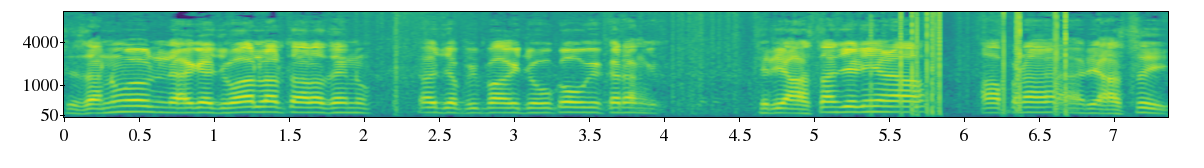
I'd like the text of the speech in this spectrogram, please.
ਤੇ ਸਾਨੂੰ ਉਹ ਲੈ ਗਿਆ ਜਵਾਹਰ ਲਾਲ ਤਾਰਾ ਸਿੰਘ ਨੂੰ। ਆ ਜੱਫੀ ਪਾ ਕੇ ਜੋ ਕਹੋਗੇ ਕਰਾਂਗੇ। ਤੇ ਰਿਆਸਤਾਂ ਜਿਹੜੀਆਂ ਆ, ਆਪਣਾ ਰਿਆਸਤ ਸੀ।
